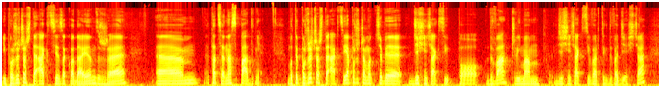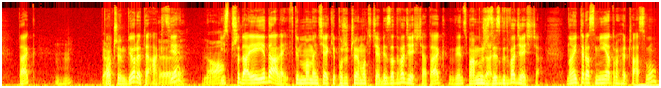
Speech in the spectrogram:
i pożyczasz te akcje zakładając, że em, ta cena spadnie. bo ty pożyczasz te akcje. Ja pożyczam od ciebie 10 akcji po 2, czyli mam 10 akcji wartych 20, tak? Po Tak. czym biorę te akcje E, no. i sprzedaję je dalej. W tym momencie, jakie pożyczyłem od ciebie za 20, tak? Więc mam już Tak. zysk 20. No i teraz mija trochę czasu.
